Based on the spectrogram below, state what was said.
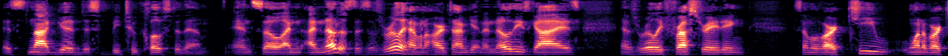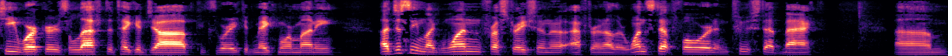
it's not good to be too close to them. And so I, I noticed this. I was really having a hard time getting to know these guys. It was really frustrating. Some of our key, one of our key workers left to take a job where he could make more money. It just seemed like one frustration after another, one step forward and two step back. Um,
